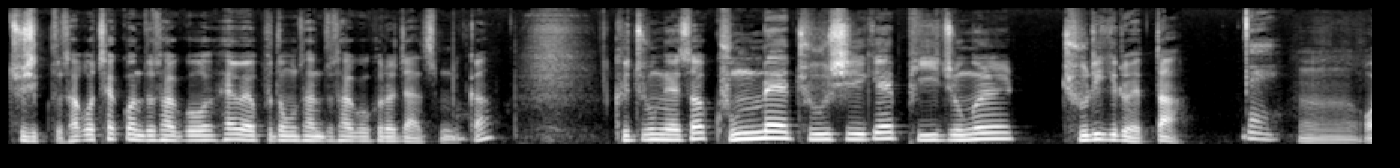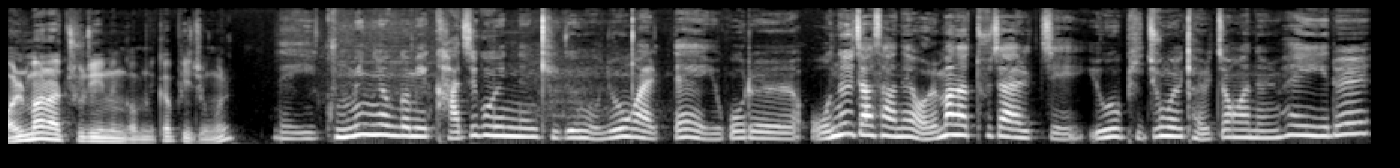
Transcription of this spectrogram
주식도 사고 채권도 사고 해외 부동산도 사고 그러지 않습니까? 그 중에서 국내 주식의 비중을 줄이기로 했다. 네. 어, 얼마나 줄이는 겁니까 비중을? 네, 이 국민연금이 가지고 있는 기금 운용할 때 요거를 어느 자산에 얼마나 투자할지 요 비중을 결정하는 회의를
